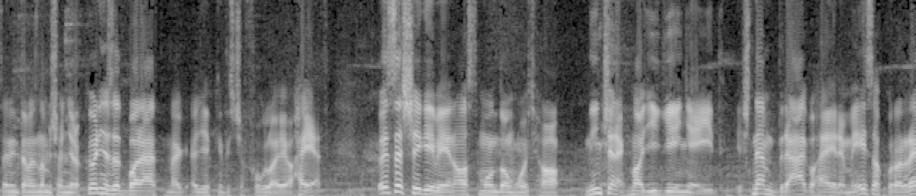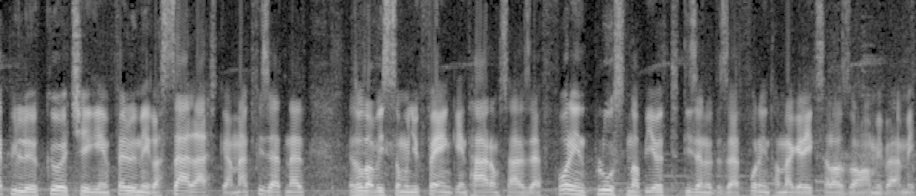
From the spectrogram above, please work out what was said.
Szerintem ez nem is annyira környezetbarát, meg egyébként is csak foglalja a helyet. Összességében én azt mondom, hogy ha nincsenek nagy igényeid, és nem drága helyre mész, akkor a repülő költségén felül még a szállást kell megfizetned, ez oda-vissza mondjuk fejenként 300 ezer forint, plusz napi 5-15 ezer forint, ha megelégszel azzal, amivel mi.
